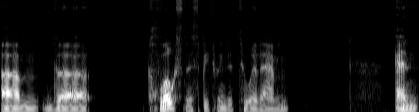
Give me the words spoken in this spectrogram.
um, the closeness between the two of them. And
